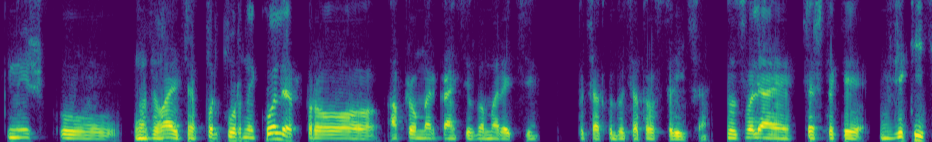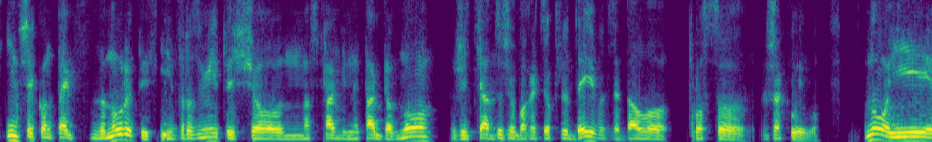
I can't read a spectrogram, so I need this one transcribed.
книжку, називається Пурпурний колір про афроамериканців в Америці. Початку ХХ століття. Дозволяє все ж таки в якийсь інший контекст зануритись і зрозуміти, що насправді не так давно життя дуже багатьох людей виглядало просто жахливо. Ну і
